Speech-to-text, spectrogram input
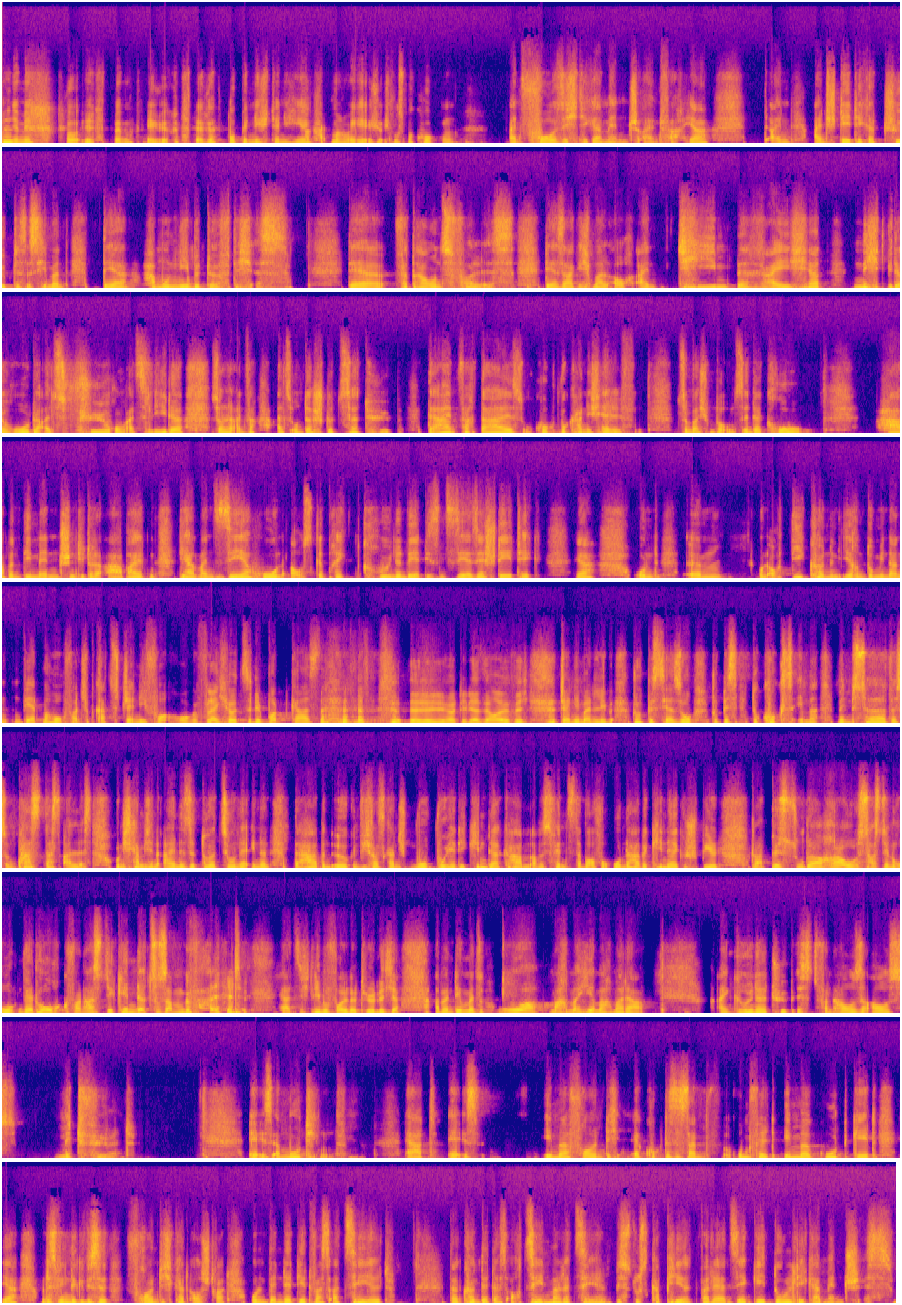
Wo bin ich denn hier? Ich, ich muss mal gucken. Ein vorsichtiger Mensch einfach, ja? Ein, ein stetiger Typ, das ist jemand, der harmoniebedürftig ist, der vertrauensvoll ist, der, sage ich mal, auch ein Team bereichert, nicht wie der Rote als Führung, als Leader, sondern einfach als Unterstützertyp, der einfach da ist und guckt, wo kann ich helfen. Zum Beispiel bei uns in der Crew haben die Menschen, die dort arbeiten, die haben einen sehr hohen ausgeprägten grünen Wert. Die sind sehr, sehr stetig. Ja, und ähm, Und auch die können ihren dominanten Wert mal hochfahren. Ich habe gerade Jenny vor Augen. Vielleicht hört sie den Podcast. die hört ihn ja sehr häufig. Jenny, meine Liebe, du bist ja so, du bist, du guckst immer mit dem Service und passt das alles. Und ich kann mich an eine Situation erinnern, da haben irgendwie, ich weiß gar nicht, wo, woher die Kinder kamen, aber das Fenster war auf und habe Kinder gespielt. Da bist du da raus, hast den roten Wert hochgefahren, hast die Kinder zusammengefaltet. Herzlich liebevoll natürlich, ja. Aber in dem Moment so, oh, mach mal hier, mach mal da. Ein grüner Typ ist von Hause aus mitfühlend. Er ist ermutigend. Er hat, er ist immer freundlich. Er guckt, dass es seinem Umfeld immer gut geht, ja, und deswegen eine gewisse Freundlichkeit ausstrahlt. Und wenn der dir etwas erzählt, dann könnte er das auch zehnmal erzählen, bis du es kapiert, weil er ein sehr geduldiger Mensch ist.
